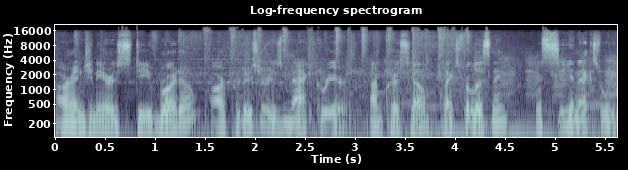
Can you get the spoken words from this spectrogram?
Our engineer is Steve Broido. Our producer is Mac Greer. I'm Chris Hill. Thanks for listening. We'll see you next week.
